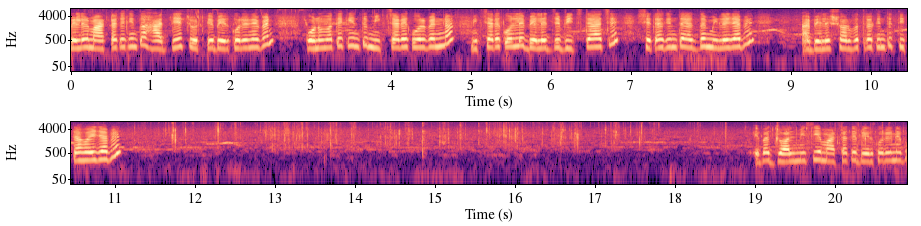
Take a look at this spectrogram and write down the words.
বেলের মাঠটাকে কিন্তু হাত দিয়ে চটকে বের করে নেবেন। কোনো মতে কিন্তু মিক্সচারে করবেন না। মিক্সচারে করলে বেলের যে বীজটা আছে, সেটা কিন্তু একদম মিলে যাবে। আর বেলের শরবতটা কিন্তু তিতা হয়ে যাবে। এবার জল মিশিয়ে মাঠটাকে বের করে নেব।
